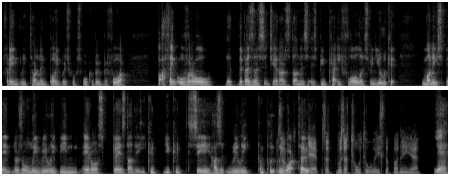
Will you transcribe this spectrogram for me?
friendly turning point, which we've spoke about before. But I think overall, the, the business that Gerrard's done has, has been pretty flawless. When you look at money spent, there's only really been Eros Grezda that you could you could say hasn't really completely a, worked out. Yeah, it was a was a total waste of money. Yeah. Yeah,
